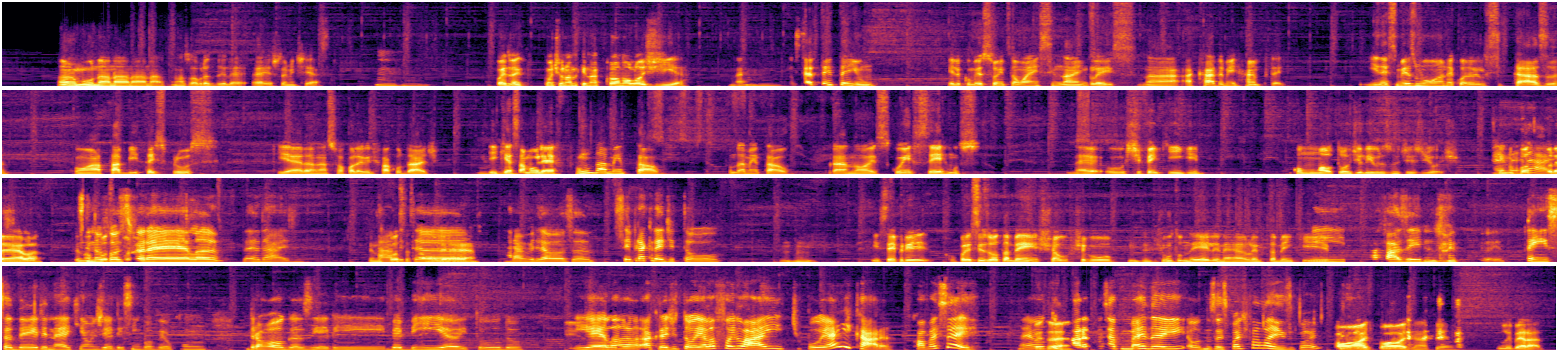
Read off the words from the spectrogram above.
amo na, na, na, nas obras dele, é, é justamente essa. Uhum. Pois bem, continuando aqui na cronologia. Né? Uhum. Em 71, ele começou então a ensinar inglês na Academy Hampton. E nesse mesmo ano é quando ele se casa com a Tabitha Spruce, que era né, sua colega de faculdade, uhum. e que essa mulher é fundamental, fundamental para nós conhecermos né, o Stephen King como um autor de livros nos dias de hoje. É se não verdade. fosse por ela, se não, se não fosse, fosse, por ela, ela, verdade. Se não Tabitha, fosse essa mulher, maravilhosa, sempre acreditou. Uhum. E sempre precisou também, chegou junto nele, né? Eu lembro também que. E a fase tensa dele, né? Que é onde ele se envolveu com drogas e ele bebia e tudo. E ela acreditou e ela foi lá e, tipo, e aí, cara, qual vai ser? Né? Ou tu é. para com essa merda aí. Eu não sei se pode falar isso, pode? Pode, pode, né? Aqui é liberado.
